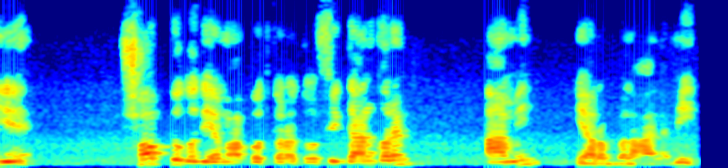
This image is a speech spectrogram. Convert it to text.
দিয়ে সবটুকু দিয়ে মহাব্বত করার তৌফিক দান করেন। আমিন ইয়া রব্বাল আলামিন।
